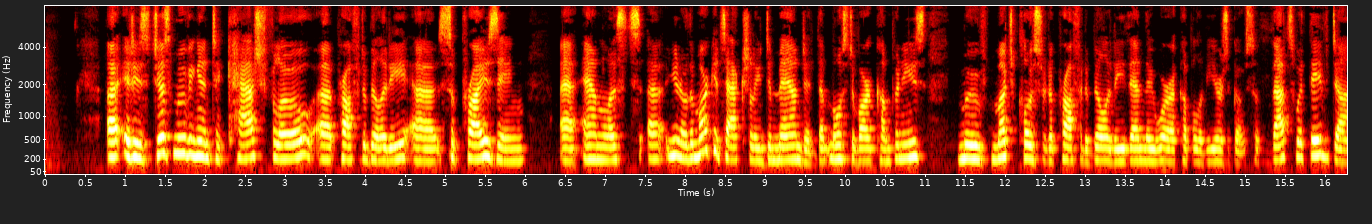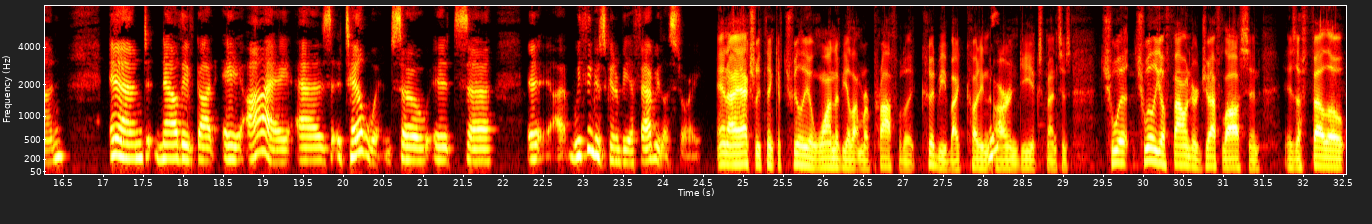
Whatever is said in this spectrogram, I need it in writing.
Uh, it is just moving into cash flow uh, profitability, uh, surprising uh, analysts, uh, you know, the market's actually demanded that most of our companies move much closer to profitability than they were a couple of years ago. So that's what they've done. And now they've got AI as a tailwind. So it's, uh, it, uh, we think it's going to be a fabulous story. And I actually think if Twilio wanted to be a lot more profitable, it could be by cutting yeah. R and D expenses. Twilio founder Jeff Lawson is a fellow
